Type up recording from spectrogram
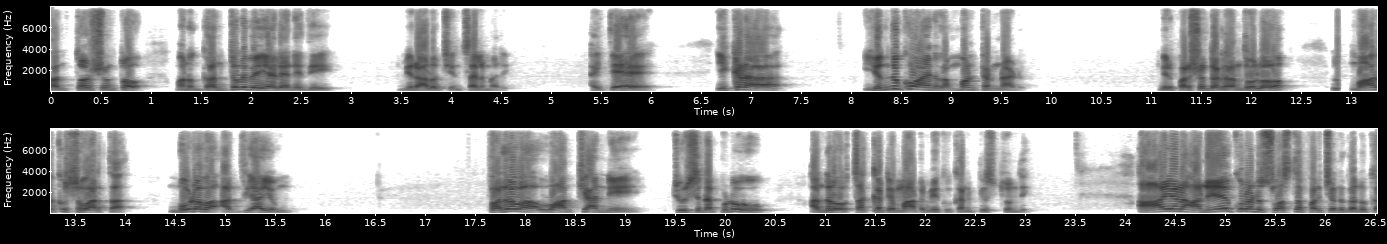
సంతోషంతో మనం గంతులు వేయాలి అనేది మీరు ఆలోచించాలి మరి. అయితే ఇక్కడ ఎందుకు ఆయన రమ్మంటున్నాడు? మీరు పరిశుద్ధ గ్రంథంలో మార్కు సువార్త మూడవ అధ్యాయం పదవ వాక్యాన్ని చూసినప్పుడు అందులో చక్కటి మాట మీకు కనిపిస్తుంది. ఆయన అనేకులను స్వస్థపరిచను గనుక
